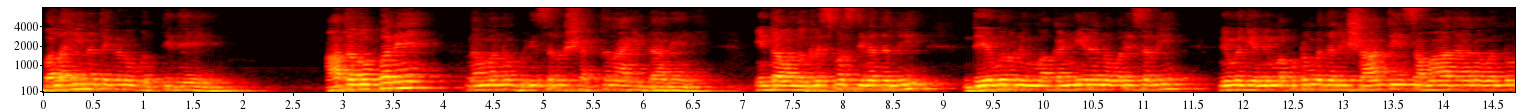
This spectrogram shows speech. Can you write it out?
ಬಲಹೀನತೆಗಳು ಗೊತ್ತಿದೆ. ಆತನೊಬ್ಬನೇ ನಮ್ಮನ್ನು ಬಿಡಿಸಲು ಶಕ್ತನಾಗಿದ್ದಾನೆ. ಇಂಥ ಒಂದು ಕ್ರಿಸ್ಮಸ್ ದಿನದಲ್ಲಿ ದೇವರು ನಿಮ್ಮ ಕಣ್ಣೀರನ್ನು ಒರೆಸಲಿ ನಿಮಗೆ ನಿಮ್ಮ ಕುಟುಂಬದಲ್ಲಿ ಶಾಂತಿ, ಸಮಾಧಾನವನ್ನು,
